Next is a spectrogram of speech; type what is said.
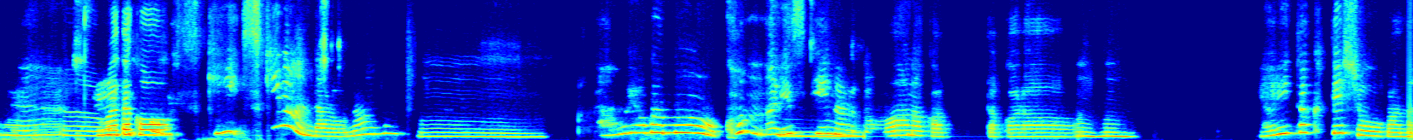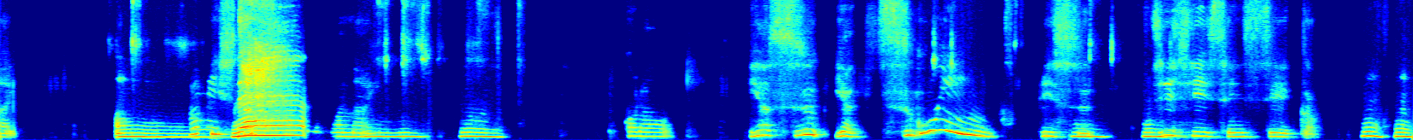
うんまたこう好き好きなんだろうな。うん。母親がもうこんなに好きになると思わなかったから、うんうん。やりたくてしょうがない。うんロビーしたねえ。しょうがない。うんだから、いや、す、いや、すごいんです。うんジェシー先生が。うんうん。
